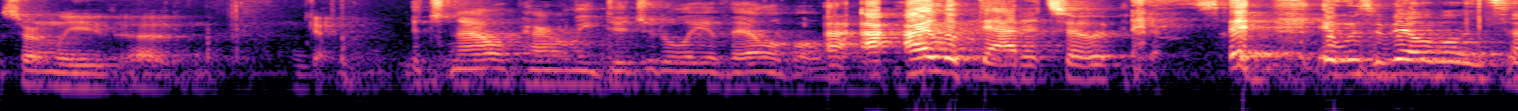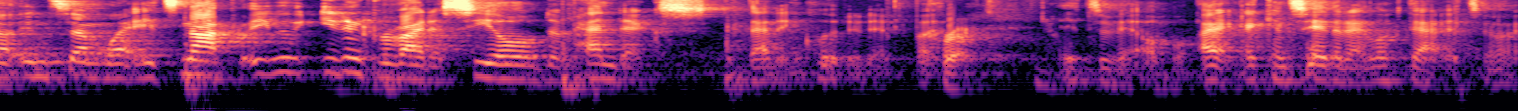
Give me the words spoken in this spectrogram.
Certainly, uh, again, It's now apparently digitally available. I, I, I looked at it, so it was available in some, in some way. It's not, you, you didn't provide a sealed appendix that included it, but Correct. it's available. I, I can say that I looked at it, so I,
